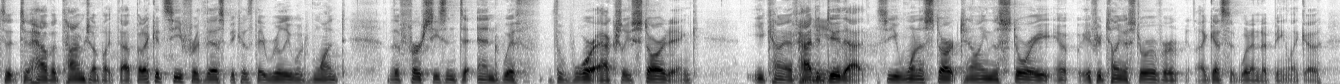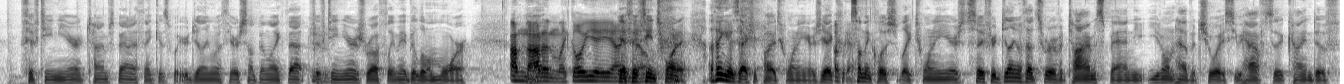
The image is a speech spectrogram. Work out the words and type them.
to, to have a time jump like that. But I could see for this because they really would want the first season to end with the war actually starting. You kind of had to do that. So you want to start telling the story. If you're telling a story over, I guess it would end up being like a 15 year time span. I think is what you're dealing with here, something like that. Mm-hmm. 15 years roughly, maybe a little more. I'm not in like, oh yeah, yeah. Yeah, know. 15, 20. I think it was actually probably 20 years. Yeah, c- something closer to like 20 years. So if you're dealing with that sort of a time span, you, you don't have a choice. You have to kind of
